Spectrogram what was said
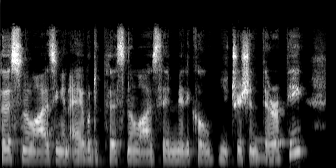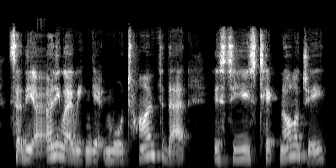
personalizing and able to personalize their medical nutrition mm. therapy. So the only way we can get more time for that is to use technology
